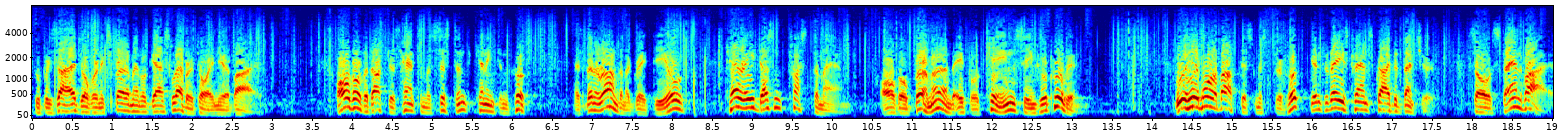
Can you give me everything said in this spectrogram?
who presides over an experimental gas laboratory nearby. Although the doctor's handsome assistant, Kennington Hook, has been around them a great deal, Terry doesn't trust the man, although Burma and April King seem to approve him. We'll hear more about this Mr. Hook in today's transcribed adventure, so stand by.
